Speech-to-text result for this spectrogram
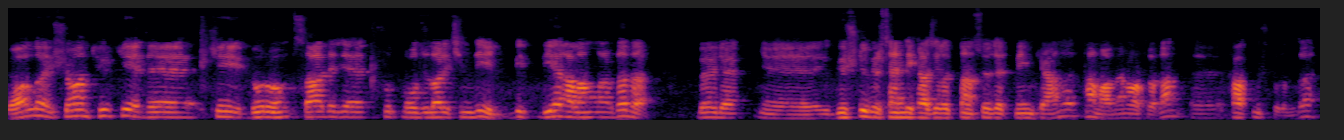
Vallahi şu an Türkiye'deki durum sadece futbolcular için değil, bir diğer alanlarda da böyle e, güçlü bir sendikacılıktan söz etme imkanı tamamen ortadan e, kalkmış durumda.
